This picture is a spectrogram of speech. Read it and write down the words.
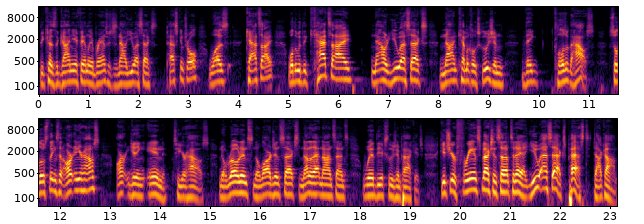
because the Gagne family of brands, which is now USX Pest Control, was Cat's Eye. Well, with the Cat's Eye now USX non chemical exclusion, they close up the house. So those things that aren't in your house aren't getting in to your house. No rodents, no large insects, none of that nonsense with the exclusion package. Get your free inspection set up today at usxpest.com.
